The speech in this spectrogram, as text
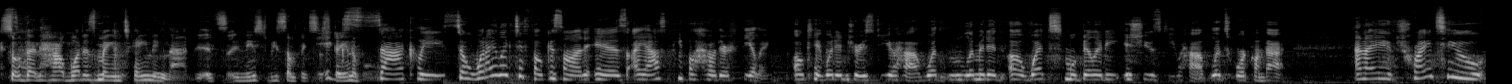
So then, how? What is maintaining that? It's it needs to be something sustainable. Exactly. So what I like to focus on is I ask people how they're feeling. Okay, what injuries do you have? What limited, uh, what mobility issues do you have? Let's work on that. And I try to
